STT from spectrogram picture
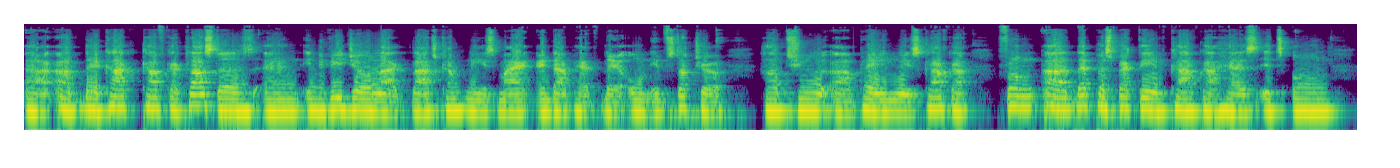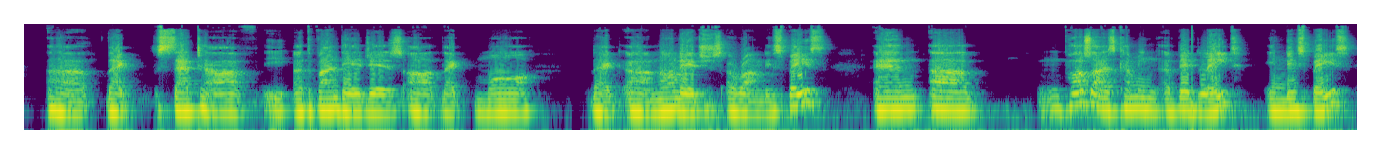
the Kafka clusters and individual like large companies might end up have their own infrastructure how to uh, playing with Kafka. From uh, that perspective, Kafka has its own uh, like set of advantages or like more like uh, knowledge around this space. And uh, Pulsar is coming a bit late in this space,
